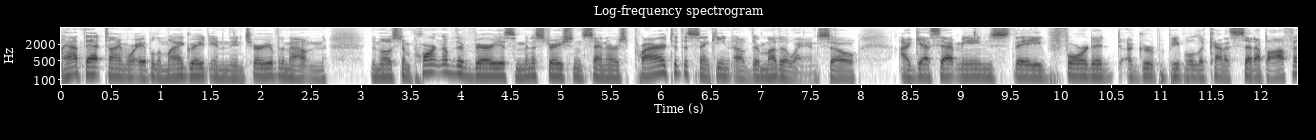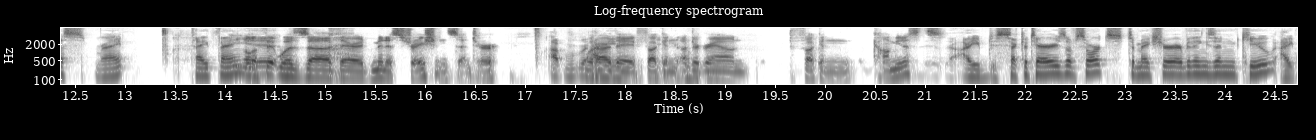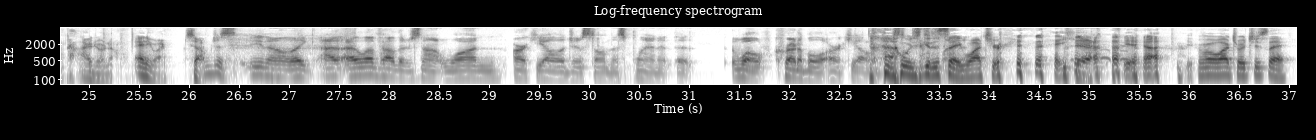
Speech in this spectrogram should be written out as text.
at that time were able to migrate into the interior of the mountain, the most important of their various administration centers prior to the sinking of their motherland. So I guess that means they forwarded a group of people to kind of set up office, right? Type thing. Well, if it was uh, their administration center, what I are mean, they? Fucking underground, fucking communists? Are you secretaries of sorts to make sure everything's in queue? I I don't know. Anyway, so I'm just, you know, like I, I love how there's not one archaeologist on this planet that, well, credible archaeologist. I was going to say, watch your, yeah, yeah. You wanna watch what you say.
